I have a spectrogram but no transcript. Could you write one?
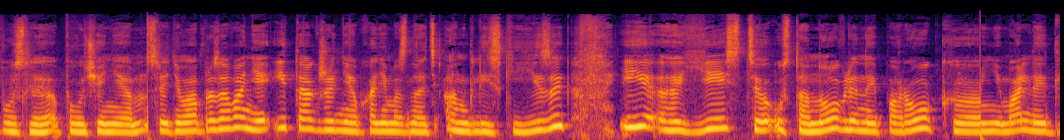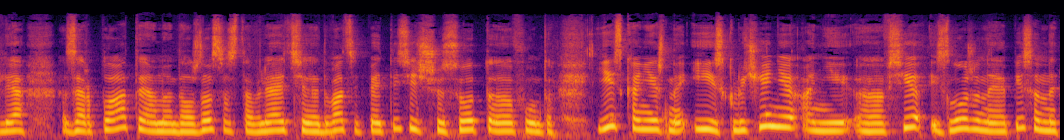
после получения среднего образования. И также необходимо знать английский язык. И есть установленный порог минимальный для зарплаты зарплаты она должна составлять 25 600 э, фунтов. Есть, конечно, и исключения, они э, все изложены и описаны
